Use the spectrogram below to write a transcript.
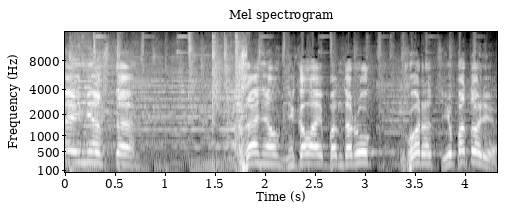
Первое место занял Николай Бондарук, город Евпатория.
